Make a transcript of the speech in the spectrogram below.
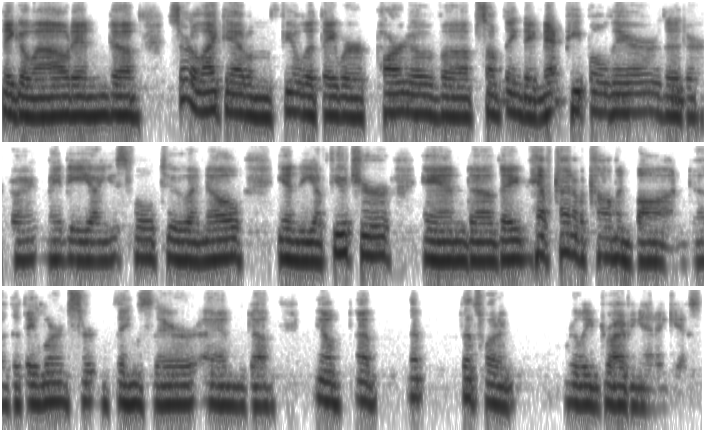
they go out, and uh, sort of like to have them feel that they were part of uh, something. They met people there that are going, maybe uh, useful to uh, know in the future, and they have kind of a common bond that they learn certain things there, and you know, that, that's what I'm really driving at, I guess.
